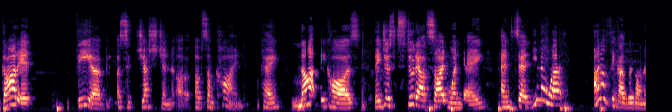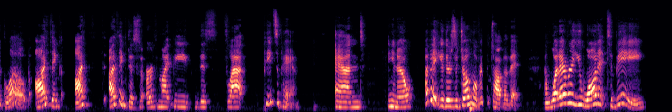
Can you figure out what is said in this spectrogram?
got it via a suggestion of, of some kind. Okay mm. not because they just stood outside one day and said, "You know what? I don't think I live on a globe. I think I I think this earth might be this flat pizza pan." And you know, I bet you there's a dome over the top of it. And whatever you want it to be,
